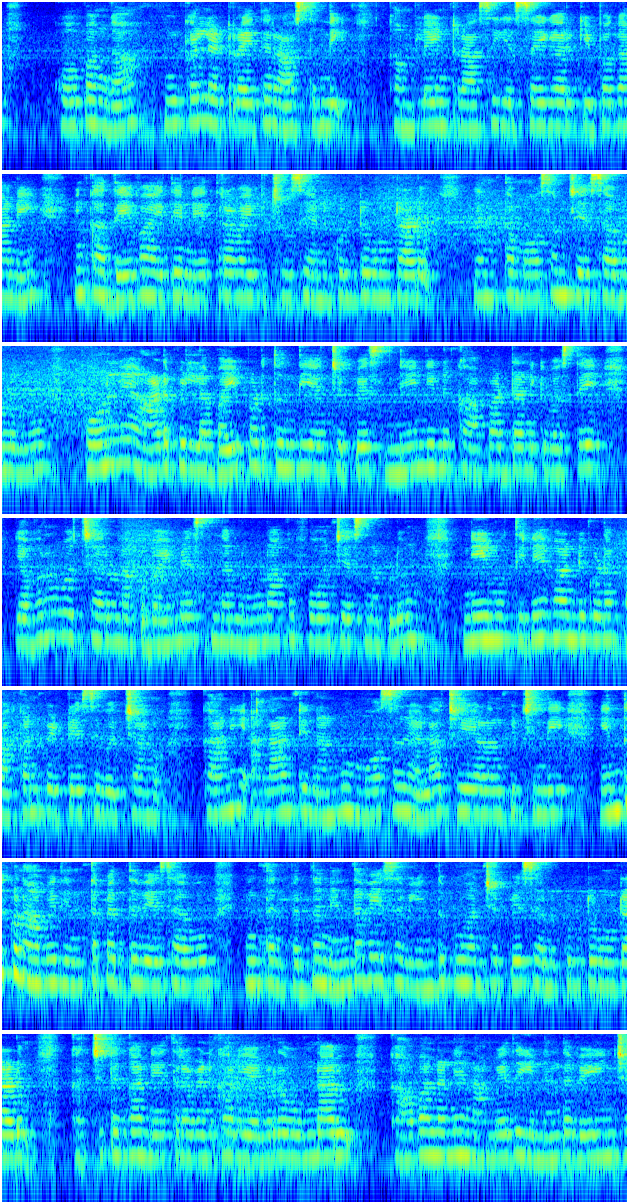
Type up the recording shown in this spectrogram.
కోపంగా ఇంకా లెటర్ అయితే రాస్తుంది. కంప్లైంట్ రాసి ఎస్ఐ గారికి ఇవ్వగానే ఇంకా దేవ అయితే నేత్ర వైపు చూసి అనుకుంటూ ఉంటాడు. ఎంత మోసం చేశావు నువ్వు? ఫోన్లే ఆడపిల్ల భయపడుతుంది అని చెప్పేసి నేను నిన్ను కాపాడడానికి వస్తే ఎవరు వచ్చారు నాకు భయం వేస్తుందని నువ్వు నాకు ఫోన్ చేసినప్పుడు నేను తినేవాడిని కూడా పక్కన పెట్టేసి వచ్చాను. కానీ అలాంటి నన్ను మోసం ఎలా చేయాలనిపించింది? ఎందుకు నా మీద ఇంత పెద్ద వేశావు? ఇంత పెద్ద నింద వేసావు ఎందుకు? అని చెప్పేసి అనుకుంటూ ఉంటాడు. ఖచ్చితంగా నేత్ర వెనకాల ఎవరో ఉన్నారు. కావాలనే నా మీద ఈ నింద వేయించారు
